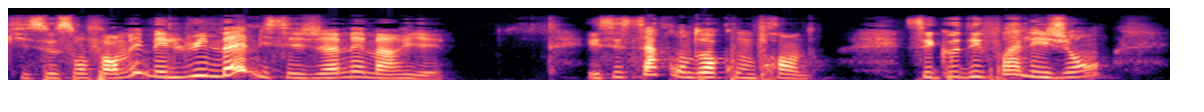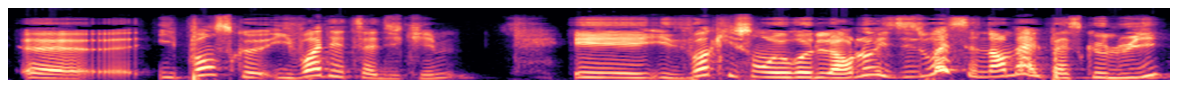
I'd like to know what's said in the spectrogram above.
qui se sont formés, mais lui-même il s'est jamais marié. Et c'est ça qu'on doit comprendre. C'est que des fois les gens euh, ils pensent qu'ils voient des tzadikim et ils voient qu'ils sont heureux de leur lot, ils se disent ouais c'est normal parce que lui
